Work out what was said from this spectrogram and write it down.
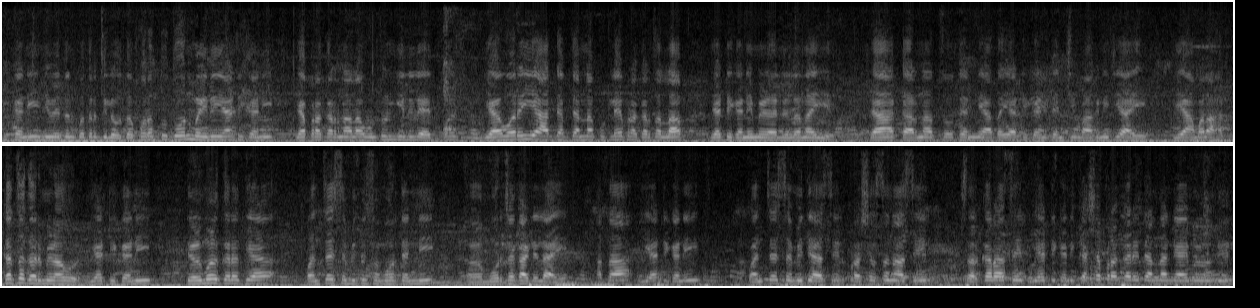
ठिकाणी निवेदनपत्र दिलं होतं. परंतु दोन महिने या ठिकाणी या प्रकरणाला उलटून गेलेले आहेत. पण यावरही अद्याप त्यांना कुठल्याही प्रकारचा लाभ या ठिकाणी मिळालेला नाही आहे त्या कारणाचं त्यांनी आता या ठिकाणी त्यांची मागणी जी आहे ही आम्हाला हक्काचं घर मिळावं या ठिकाणी तळमळ करत या पंचायत समितीसमोर त्यांनी मोर्चा काढलेला आहे. आता या ठिकाणी पंचायत समिती असेल प्रशासन असेल सरकार असेल या ठिकाणी कशा प्रकारे त्यांना न्याय मिळवून देईल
